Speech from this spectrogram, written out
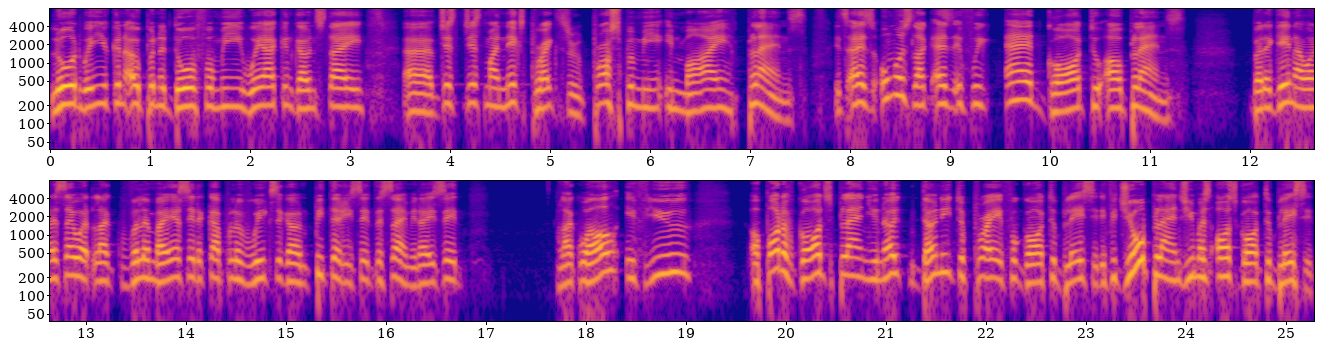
Lord, where you can open a door for me, where I can go and stay. Uh, just just my next breakthrough, prosper me in my plans. It's as almost like as if we add God to our plans. But again, I want to say what like Willem Meyer said a couple of weeks ago, and Peter he said the same. You know, he said, like, well, if you are part of God's plan, you know, don't need to pray for God to bless it. If it's your plans, you must ask God to bless it.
